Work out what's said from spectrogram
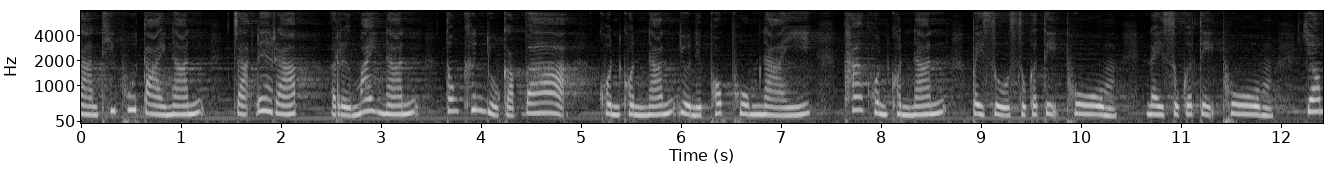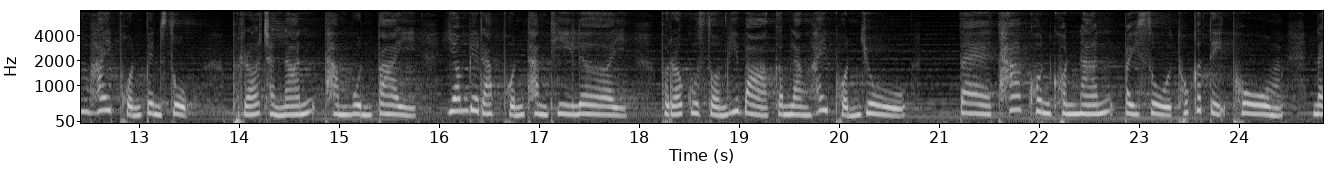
การที่ผู้ตายนั้นจะได้รับหรือไม่นั้นต้องขึ้นอยู่กับว่า คนคนนั้นอยู่ในภพภูมิไหน ถ้าคนคนนั้นไปสู่สุคติภูมิ ในสุคติภูมิ ย่อมให้ผลเป็นสุข เพราะฉะนั้นทำบุญไป ย่อมได้รับผลทันทีเลย เพราะกุศลวิบากกำลังให้ผลอยู่ แต่ถ้าคนคนนั้นไปสู่ทุกติภูมิ ใน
